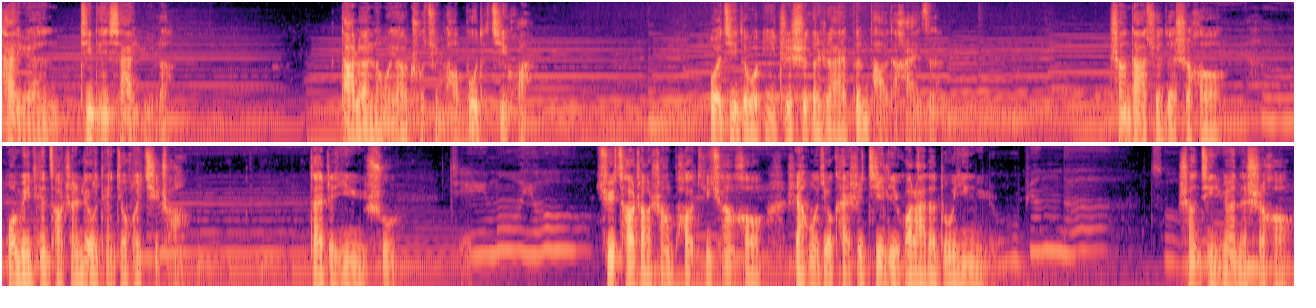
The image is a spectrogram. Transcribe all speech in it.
太原今天下雨了，打乱了我要出去跑步的计划。我记得我一直是个热爱奔跑的孩子。上大学的时候，我每天早晨六点就会起床，带着英语书，去操场上跑几圈后，然后就开始叽里呱啦的读英语。上警院的时候，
